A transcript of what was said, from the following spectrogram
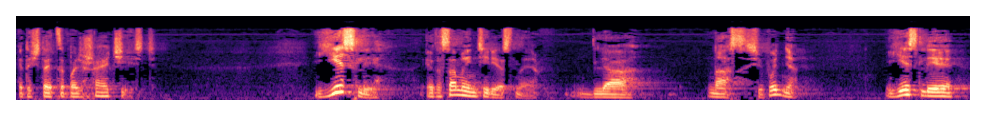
Это считается большая честь. Если, это самое интересное для нас сегодня, если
